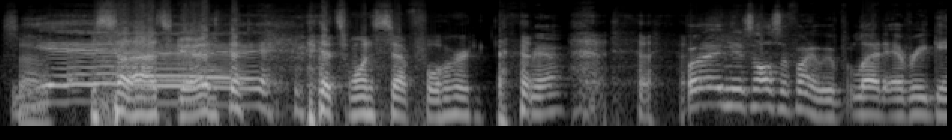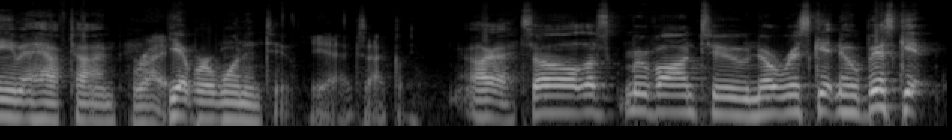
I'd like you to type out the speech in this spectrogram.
So, Yay! so that's good. it's one step forward. yeah. But and it's also funny. We've led every game at halftime. Right. Yet we're one and two. yeah, exactly. All right. So let's move on to no risk it, no biscuit.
